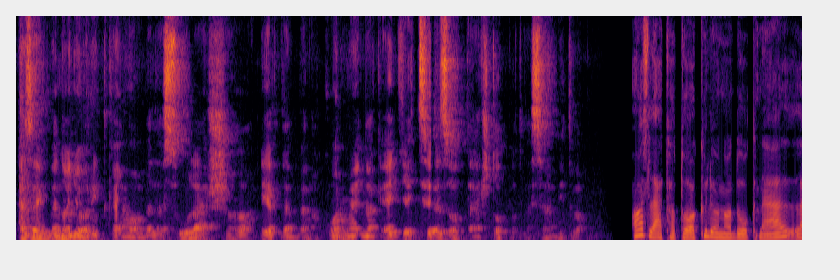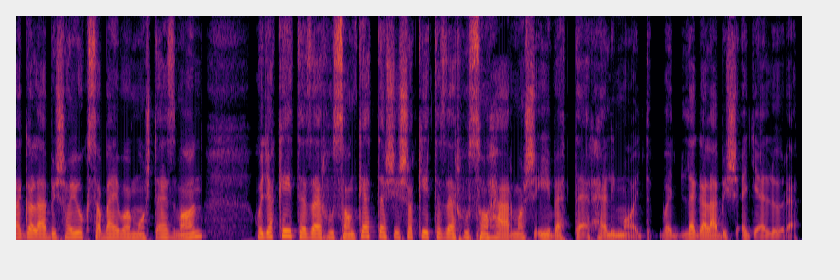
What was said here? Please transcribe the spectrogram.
ezekben nagyon ritkán van beleszólása érdemben a kormánynak, egy-egy célzott árstopot leszámítva. Az látható a különadóknál, legalábbis a jogszabályban most ez van, hogy a 2022-es és a 2023-as évet terheli majd, vagy legalábbis egyelőre.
